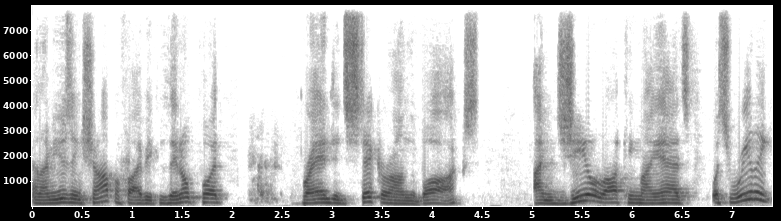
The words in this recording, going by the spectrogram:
and I'm using Shopify because they don't put branded sticker on the box. I'm geo-locking my ads. What's really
